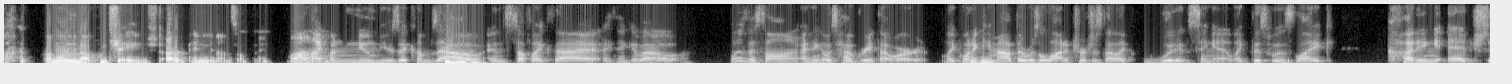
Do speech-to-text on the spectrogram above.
Funnily enough, we changed our opinion on something. Well, Um, like when new music comes out and stuff like that, I think about what was the song? I think it was "How Great Thou Art." Like when it came out, there was a lot of churches that like wouldn't sing it. Like this was like cutting edge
